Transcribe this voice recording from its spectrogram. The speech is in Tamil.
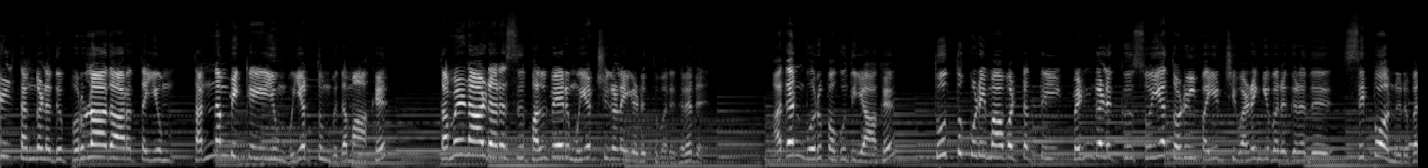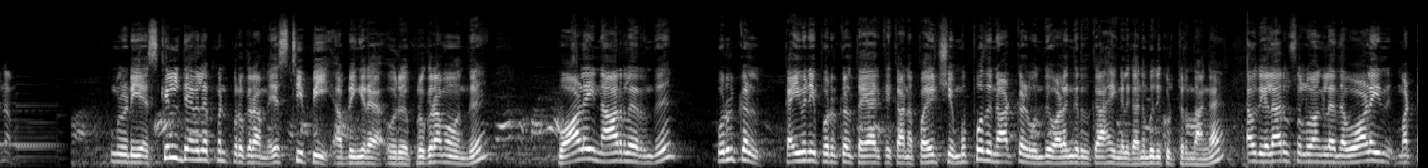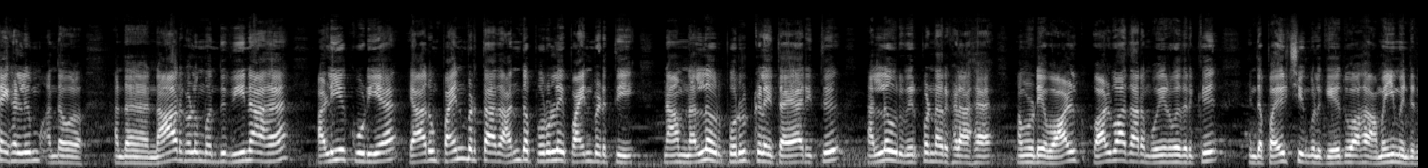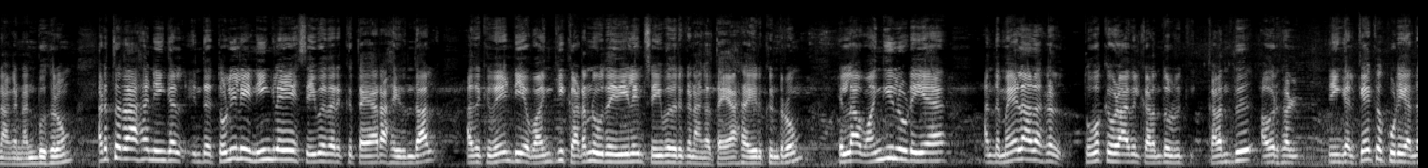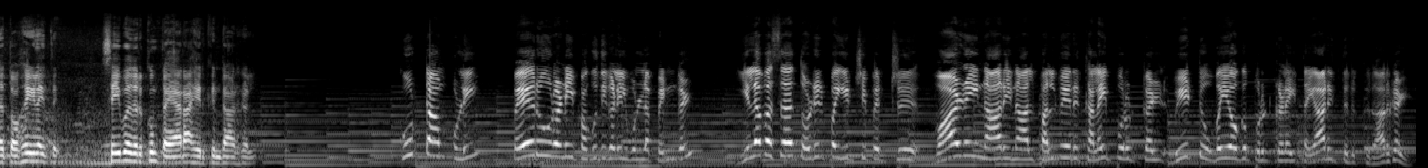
தங்களது பொருளாதாரத்தையும் தன்னம்பிக்கையையும் உயர்த்தும் விதமாக தமிழ்நாடு அரசு பல்வேறு முயற்சிகளை எடுத்து வருகிறது. அதன் ஒரு பகுதியாக தூத்துக்குடி மாவட்டத்தில் பெண்களுக்கு சுய தொழில் பயிற்சி வழங்கி வருகிறது சிப்போ நிறுவனம். உங்களுடைய ஸ்கில் டெவலப்மெண்ட் ப்ரோக்ராம் எஸ்டிபி அப்படிங்கிற ஒரு ப்ரோக்ராமை வந்து வாழை நாரிலிருந்து பொருட்கள் கைவினைப் பொருட்கள் தயாரிக்கிறதுக்கான பயிற்சியை முப்பது நாட்கள் வந்து வழங்குறதுக்காக எங்களுக்கு அனுமதி கொடுத்துருந்தாங்க. அதாவது எல்லாரும் சொல்லுவாங்களே அந்த ஓலை மட்டைகளும் அந்த அந்த நார்களும் வந்து வீணாக அழியக்கூடிய யாரும் பயன்படுத்தாத அந்த பொருளை பயன்படுத்தி நாம் நல்ல ஒரு பொருட்களை தயாரித்து நல்ல ஒரு விற்பனர்களாக நம்மளுடைய வாழ் வாழ்வாதாரம் உயர்வதற்கு இந்த பயிற்சி உங்களுக்கு ஏதுவாக அமையும் என்று நாங்கள் நம்புகிறோம். அடுத்ததாக நீங்கள் இந்த தொழிலை நீங்களே செய்வதற்கு தயாராக இருந்தால் அதுக்கு வேண்டிய வங்கி கடன் உதவிகளையும் செய்வதற்கு நாங்கள் தயாராக இருக்கின்றோம். எல்லா வங்கியிலுடைய அந்த மேலாளர்கள் துவக்க விழாவில் கலந்து கலந்து அவர்கள் நீங்கள் கேட்கக்கூடிய அந்த தொகைகளை செய்வதற்கும் தயாராக இருக்கின்றார்கள். கூட்டாம்புலி பேரூரணி பகுதிகளில் உள்ள பெண்கள் இலவச தொழிற்பயிற்சி பெற்று வாழை நாரினால் பல்வேறு கலைப்பொருட்கள் வீட்டு உபயோகப் பொருட்களை தயாரித்திருக்கிறார்கள்.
